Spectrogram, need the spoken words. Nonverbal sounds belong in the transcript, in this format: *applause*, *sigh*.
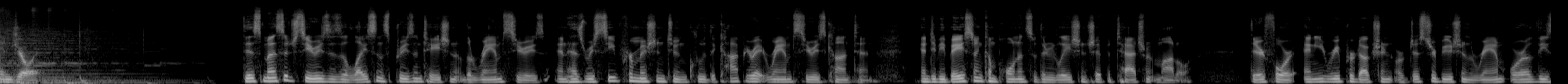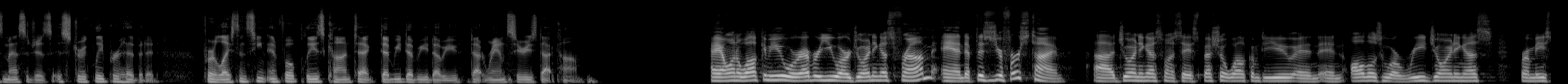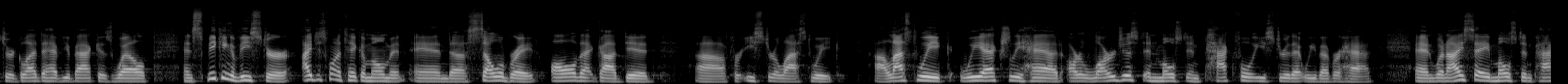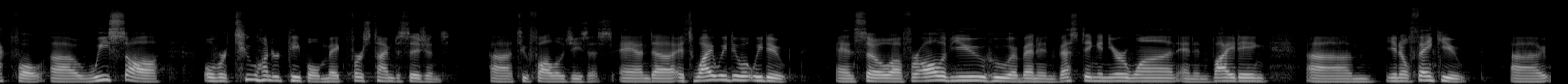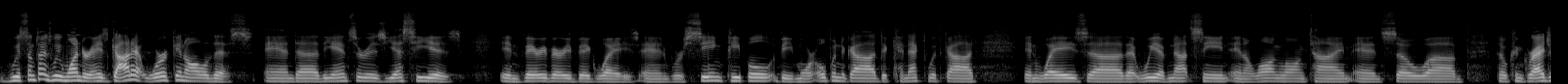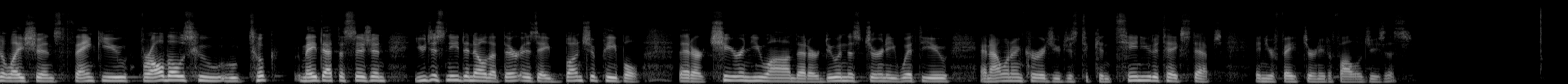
Enjoy. This message series is a licensed presentation of the RAM series and has received permission to include the copyright RAM series content and to be based on components of the relationship attachment model. Therefore, any reproduction or distribution of RAM or of these messages is strictly prohibited. For licensing info, please contact www.ramseries.com. Hey, I want to welcome you wherever you are joining us from. And if this is your first time, uh, joining us. I want to say a special welcome to you and, and all those who are rejoining us from Easter. Glad to have you back as well. And speaking of Easter, I just want to take a moment and uh, celebrate all that God did uh, for Easter last week. Uh, last week, we actually had our largest and most impactful Easter that we've ever had. And when I say most impactful, uh, we saw over 200 people make first time decisions uh, to follow Jesus. And it's why we do what we do. And so, uh, for all of you who have been investing in your one and inviting, um, you know, thank you. Uh, we, sometimes we wonder, is God at work in all of this? And uh, the answer is yes, He is in very, very big ways. And we're seeing people be more open to God, to connect with God in ways uh, that we have not seen in a long, long time. And so, uh, so congratulations. Thank you for all those who, who took made that decision, you just need to know that there is a bunch of people that are cheering you on, that are doing this journey with you. And I want to encourage you just to continue to take steps in your faith journey to follow Jesus.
